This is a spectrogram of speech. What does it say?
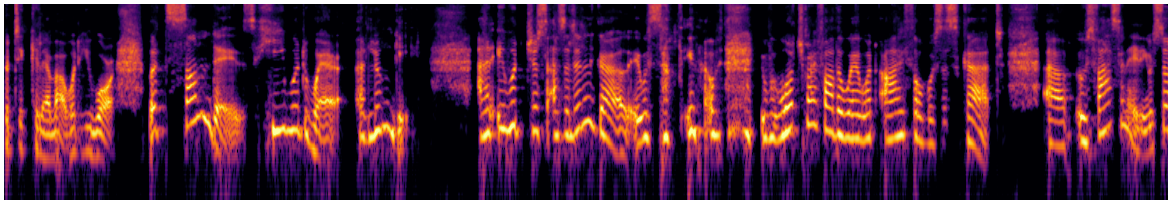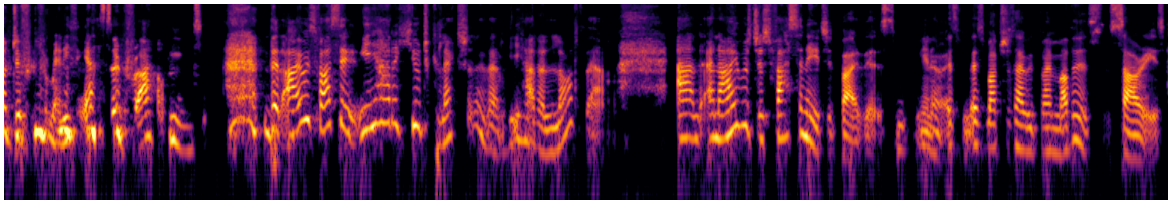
particular about what he wore. But Sundays, he would wear a lungi. And it would just, as a little girl, it was something I would watch my father wear what I thought was a skirt. Uh, it was fascinating. It was so different from anything else around that I was fascinated. He had a huge collection of them. He had a lot of them. And, and I was just fascinated by this, you know, as, as much as I with my mother's saris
